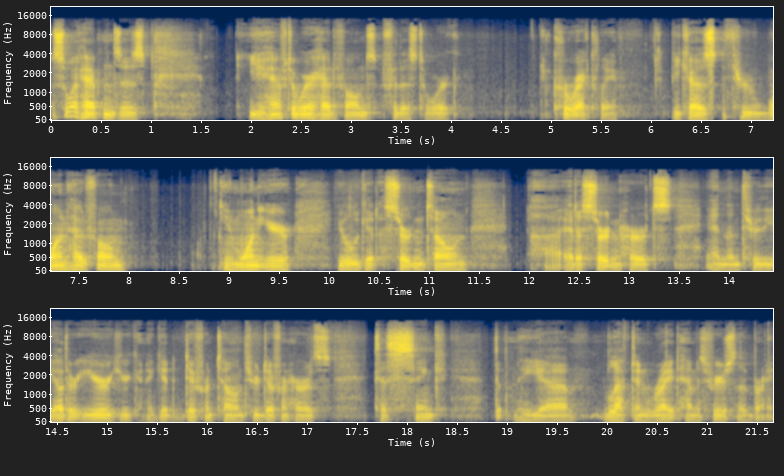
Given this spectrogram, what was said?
So what happens is you have to wear headphones for this to work correctly because through one headphone in one ear you will get a certain tone uh, at a certain hertz and then through the other ear you're going to get a different tone through different hertz to sync the, the uh, left and right hemispheres of the brain.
